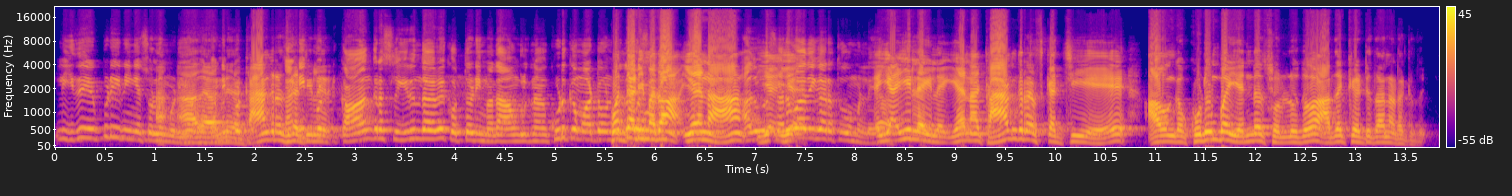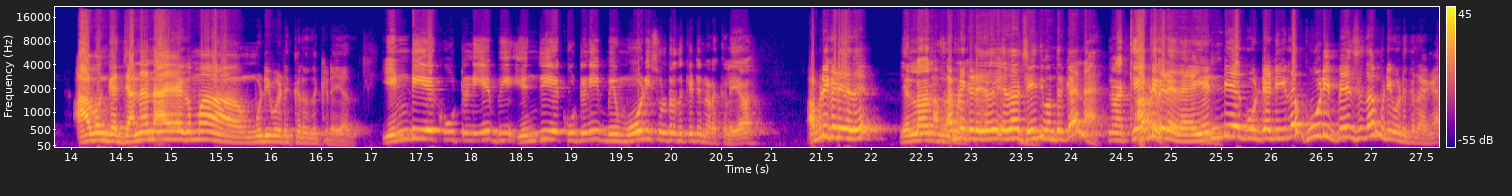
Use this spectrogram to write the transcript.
இல்ல இது எப்படி நீங்க சொல்ல முடியும்? காங்கிரஸ் கட்சியில காங்கிரஸ்ல இருந்தாவே கொத்தடிமை தான் அவங்களுக்கு நாங்க கொடுக்க மாட்டோம் கொத்தடிமை தான் ஏன்னா அது சர்வாதிகாரத்துவம் இல்லையா? ஐயா, இல்ல இல்ல. ஏன்னா காங்கிரஸ் கட்சியே அவங்க குடும்பம் என்ன சொல்லுதோ அதை கேட்டு தான் நடக்குது. அவங்க ஜனநாயகமா முடிவெடுக்கிறது கிடையாது. என்டிஏ கூட்டணியே என்டிஏ கூட்டணி பி- மோடி சொல்றது கேட்டு நடக்கலையா? அப்படி கிடையாது. எல்லாரும் அப்படி. கிடையாது. ஏதாவது செய்தி வந்திருக்கா என்ன? அப்படி கிடையாது. என்டிஏ கூட்டணியில கூடி பேசி தான் முடிவு எடுக்கிறாங்க.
